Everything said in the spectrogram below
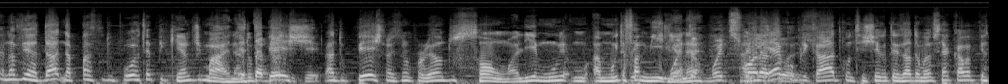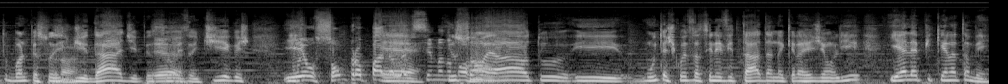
É, na verdade, na Praça do Porto é pequeno demais, né? A do peixe, porque... a do peixe nós temos um problema do som. Ali é mu há muita família, muita, né? Muitos Ali é complicado, quando você chega três horas da manhã, você acaba perturbando pessoas Pronto. de idade, pessoas é. antigas. E, e, o som propaga é, lá de cima no e o som é alto e muitas coisas estão sendo evitadas naquela região ali e ela é pequena também.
